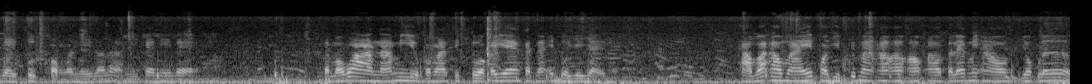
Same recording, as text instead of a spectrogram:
ใหญ่สุดของวันนี้แล้วน่ะมีแค่นี้แหละ แต่เมื่อวานนะ มีอยู่ประมาณสิบตัวก็แย่งกันนะไอตัวใหญ่ๆนะถามว่าเอาไหมพอหยิบขึ้นมาเอาเอาเอาเอาแต่แรกไม่เอายกเลิก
